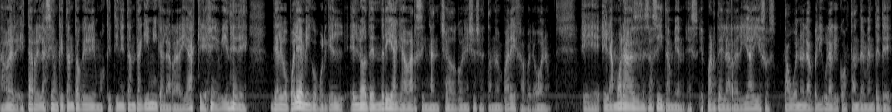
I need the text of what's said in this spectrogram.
a ver, esta relación que tanto queremos, que tiene tanta química, la realidad es que viene de, de algo polémico, porque él, él, no tendría que haberse enganchado con ella ya estando en pareja, pero bueno, eh, el amor a veces es así también, es, es, parte de la realidad y eso está bueno en la película que constantemente te,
